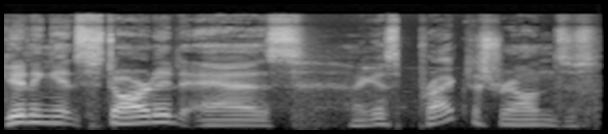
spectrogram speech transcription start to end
getting it started as I guess practice rounds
